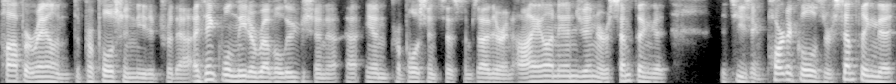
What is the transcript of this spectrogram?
pop around the propulsion needed for that. I think we'll need a revolution uh, uh, in propulsion systems, either an ion engine or something that that's using particles or something that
